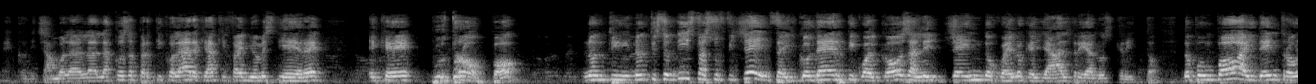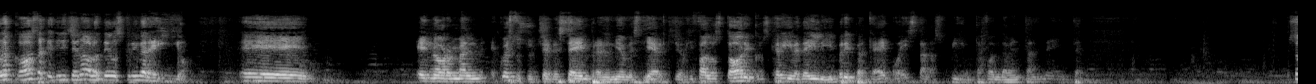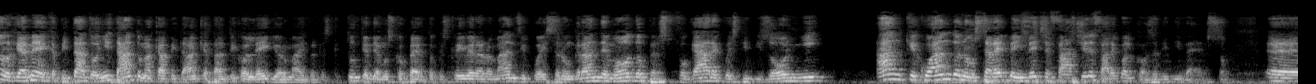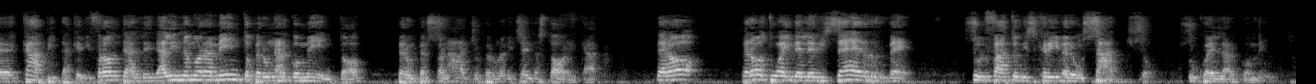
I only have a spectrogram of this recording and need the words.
Ecco, diciamo, la, la, la cosa particolare che ha chi fa il mio mestiere è che purtroppo non ti, non ti, soddisfa a sufficienza il goderti qualcosa leggendo quello che gli altri hanno scritto. Dopo un po' hai dentro una cosa che ti dice no, lo devo scrivere io. E, e, normal, e questo succede sempre nel mio mestiere. Cioè, chi fa lo storico scrive dei libri perché è questa la spinta fondamentalmente. Solo che a me è capitato ogni tanto, ma capita anche a tanti colleghi ormai, perché tutti abbiamo scoperto che scrivere romanzi può essere un grande modo per sfogare questi bisogni anche quando non sarebbe invece facile fare qualcosa di diverso. Eh, capita che di fronte all'innamoramento per un argomento, per un personaggio, per una vicenda storica, però, però tu hai delle riserve sul fatto di scrivere un saggio su quell'argomento.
